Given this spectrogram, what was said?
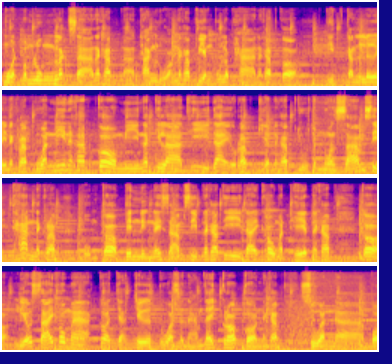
หมวดบำรุงรักษานะครับทางหลวงนะครับ เวียงบุรพานะครับก็ติดกันเลยนะครับ วันนี้นะครับก็มีนักกีฬาที่ได้รับเกียรตินะครับอยู่จำนวน 30 ท่านนะครับ ผมก็เป็นหนึ่งใน 30 นะครับ ที่ได้เข้ามาเทสนะครับ ก็เลี้ยวซ้ายเข้ามาก็จะเจอตัวสนามได้กรอบก่อนนะครับ ส่วนบ่อ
